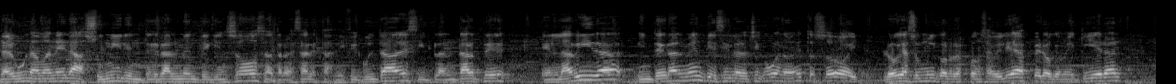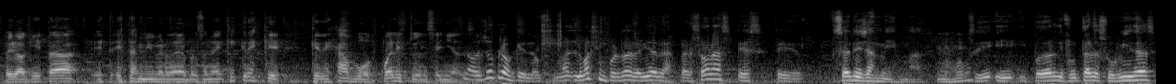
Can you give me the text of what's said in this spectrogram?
de alguna manera asumir integralmente quién sos, atravesar estas dificultades y plantarte en la vida integralmente y decirle a los chicos, bueno, esto soy, lo voy a asumir con responsabilidad, espero que me quieran, pero aquí está, esta es mi verdadera personalidad. ¿Qué crees que, que dejás vos? ¿Cuál es tu enseñanza? No, yo creo que lo, más importante de la vida de las personas es eh, ser ellas mismas y, poder disfrutar de sus vidas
